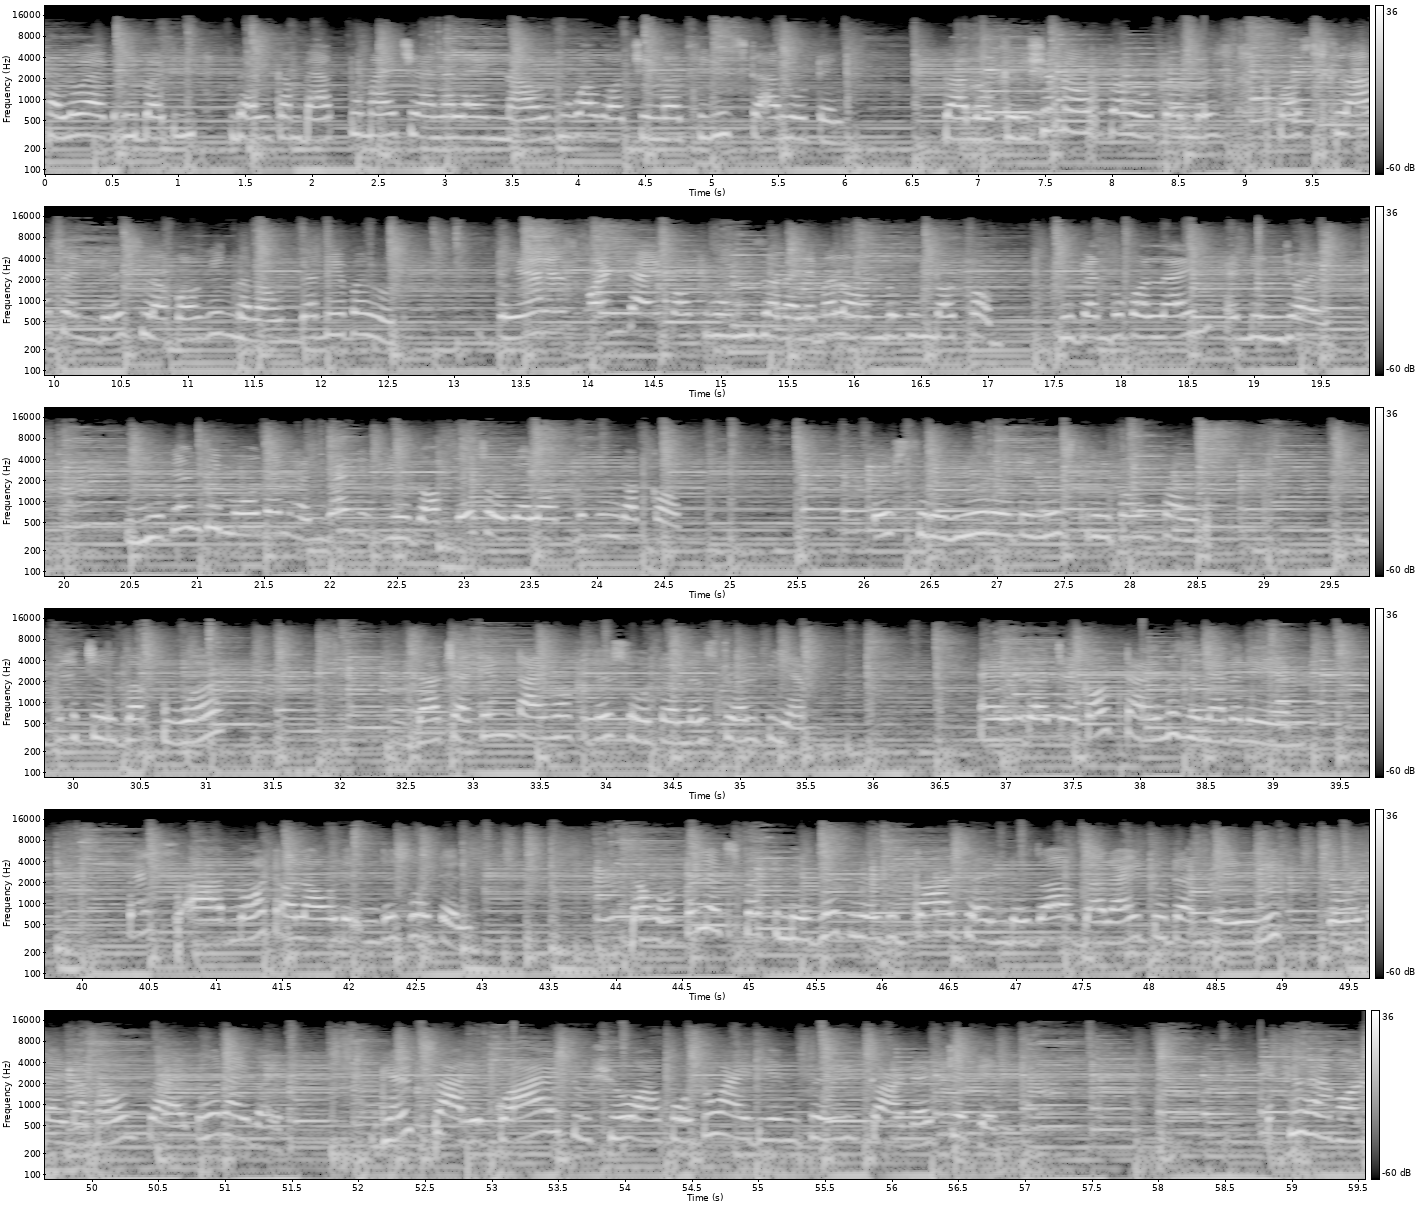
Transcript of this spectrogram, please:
Hello everybody, welcome back to my channel and now you are watching a 3-star hotel. The location of the hotel is first class and guests love walking around the neighborhood. There is one type of rooms available on booking.com. You can book online and enjoy. You can see more than 100 reviews of this hotel on booking.com. Its review rating is 3.5, which is the poor. The check-in time of this hotel is 12 pm and the checkout time is 11 am. Pets are not allowed in this hotel. The hotel expects major credit cards and reserve the right to temporarily hold an amount prior to arrival. Guests are required to show a photo ID and credit card at check-in.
